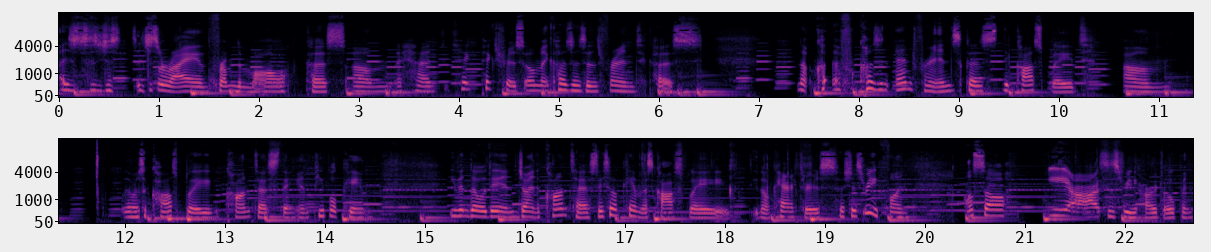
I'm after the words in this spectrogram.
I just just just arrived from the mall because um I had to take pictures of my cousins and friends because no uh, cousin and friends because they cosplayed um there was a cosplay contest thing and people came even though they didn't join the contest they still came as cosplay you know characters which is really fun. Also yeah this is really hard to open.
